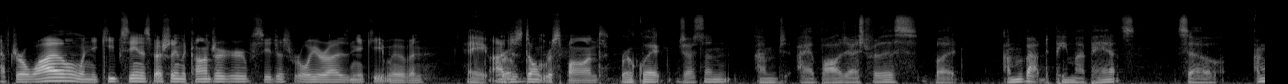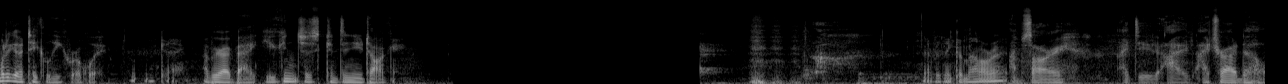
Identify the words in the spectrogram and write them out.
after a while when you keep seeing, especially in the contra groups, you just roll your eyes and you keep moving. hey I real, just don't respond. real quick justin i'm i apologize for this but i'm about to pee my pants so i'm gonna go take a leak real quick Okay. i'll be right back you can just continue talking Everything come out all right? I'm sorry. I dude, I I tried to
